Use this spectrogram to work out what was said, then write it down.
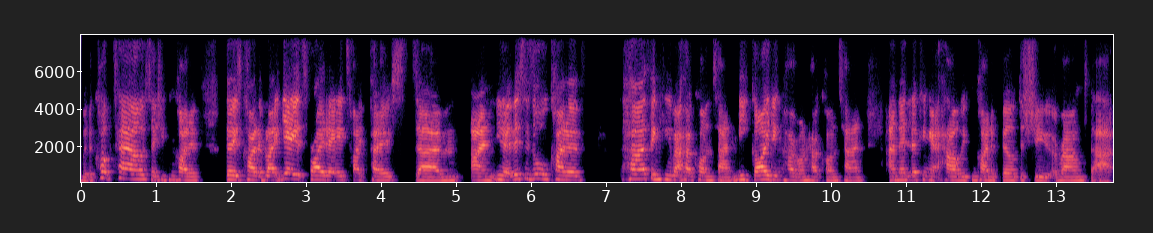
with a cocktail, so she can kind of those kind of like yay it's Friday type posts. Um, and you know this is all kind of her thinking about her content, me guiding her on her content, and then looking at how we can kind of build the shoot around that.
